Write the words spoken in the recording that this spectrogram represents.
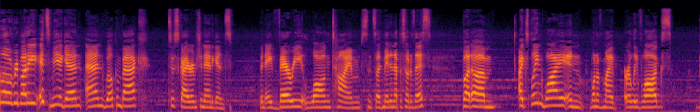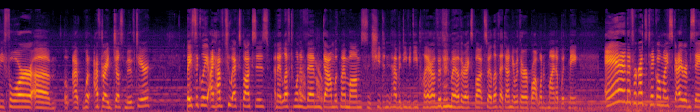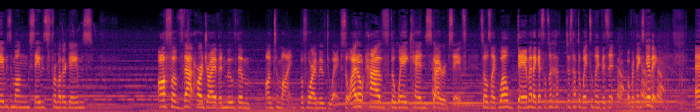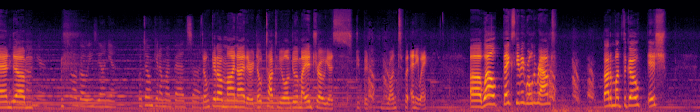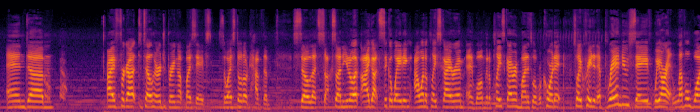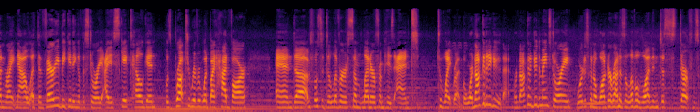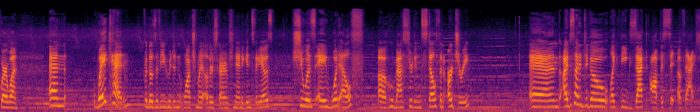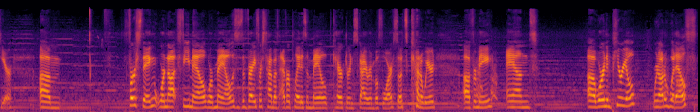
Hello, everybody. It's me again, and welcome back to Skyrim Shenanigans. Been a very long time since I've made an episode of this, but um, I explained why in one of my early vlogs before um, I, after I just moved here. Basically, I have two Xboxes, and I left one of them down with my mom since she didn't have a DVD player other than my other Xbox, so I left that down here with her. Brought one of mine up with me. And I forgot to take all my Skyrim saves among saves from other games off of that hard drive and move them onto mine before I moved away. So I don't have the Way Ken Skyrim save. So I was like, well, damn it, I guess I'll just have, just have to wait till they visit over Thanksgiving. And, um... I'll go easy on you. But don't get on my bad side. Don't get on mine either. Don't talk to me while I'm doing my intro, you stupid runt. But anyway. Uh, well, Thanksgiving rolled around. About a month ago-ish. And, um, I forgot to tell her to bring up my saves, so I still don't have them. So that sucks. And you know what? I got sick of waiting. I want to play Skyrim, and while I'm going to play Skyrim, might as well record it. So I created a brand new save. We are at level 1 right now. At the very beginning of the story, I escaped Helgen, was brought to Riverwood by Hadvar, and uh, I'm supposed to deliver some letter from his aunt to Whiterun. But we're not going to do that. We're not going to do the main story. We're just going to wander around as a level 1 and just start from square one. And Wei Ken, for those of you who didn't watch my other Skyrim Shenanigans videos, she was a wood elf uh, who mastered in stealth and archery. And I decided to go like the exact opposite of that here. Um, first thing, we're not female, we're male. This is the very first time I've ever played as a male character in Skyrim before, so it's kind of weird uh, for me. And uh, we're an Imperial, we're not a Wood Elf.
